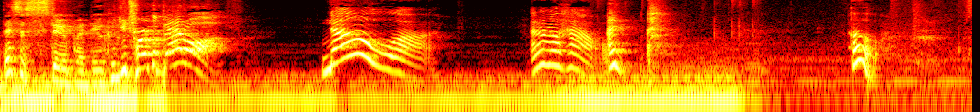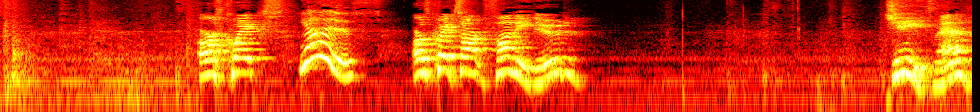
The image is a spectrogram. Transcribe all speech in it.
This is stupid, dude. Could you turn the bed off? No! I don't know how. I. Oh, Earthquakes? yes. Earthquakes aren't funny, dude. Jeez, man.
